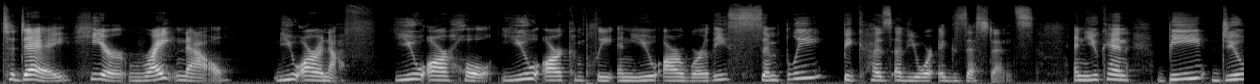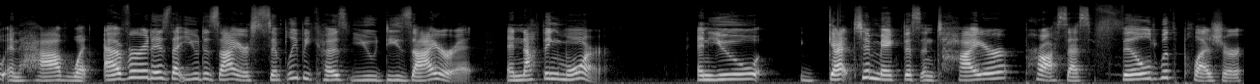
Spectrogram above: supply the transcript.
today, here, right now, you are enough. You are whole. You are complete and you are worthy simply because of your existence and you can be, do, and have whatever it is that you desire simply because you desire it and nothing more. And you get to make this entire process filled with pleasure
